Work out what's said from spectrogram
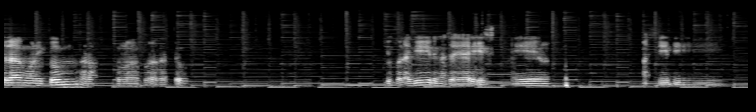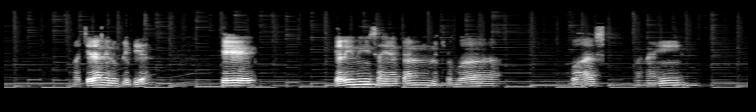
Assalamualaikum warahmatullahi wabarakatuh. Jumpa lagi dengan saya Ismail. Masih di pelajaran Linux Debian Oke Kali ini saya akan mencoba bahas mengenai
